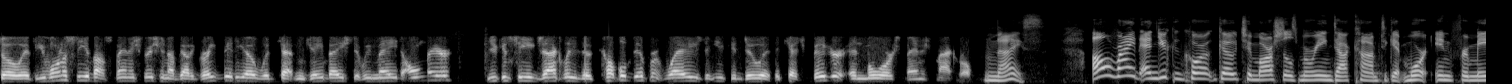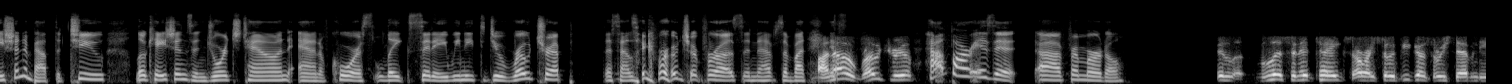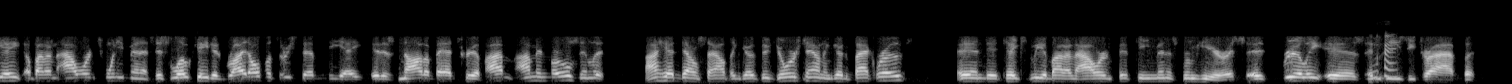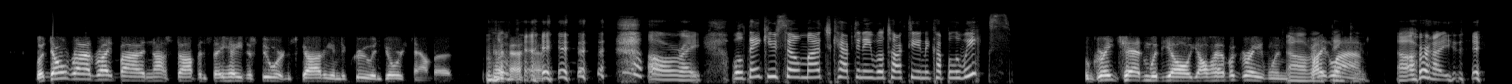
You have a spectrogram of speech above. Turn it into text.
So if you want to see about Spanish fishing, I've got a great video with Captain J Base that we made on there. You can see exactly the couple different ways that you can do it to catch bigger and more Spanish mackerel. Nice. All right. And you can co- go to marshallsmarine.com to get more information about the two locations in Georgetown and, of course, Lake City. We need to do a road trip. That sounds like a road trip for us and have some fun. I know, road trip. How far is it uh, from Myrtle? It, listen, it takes, all right, so if you go 378, about an hour and 20 minutes. It's located right off of 378. It is not a bad trip. I'm, I'm in Murrells Inlet. I head down south and go through Georgetown and go to back roads, and it takes me about an hour and fifteen minutes from here. It's, it really is an Okay. easy drive, but but don't ride right by and not stop and say hey to Stuart and Scotty and the crew in Georgetown, though. Okay. All right. Well, thank you so much, Captain E. We'll talk to you in a couple of weeks. Great chatting with y'all. Y'all have a great one. All right. right thank lines. you. All right.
